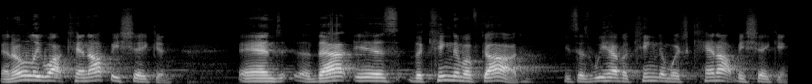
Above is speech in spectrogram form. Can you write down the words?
and only what cannot be shaken. And that is the kingdom of God. He says, We have a kingdom which cannot be shaken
